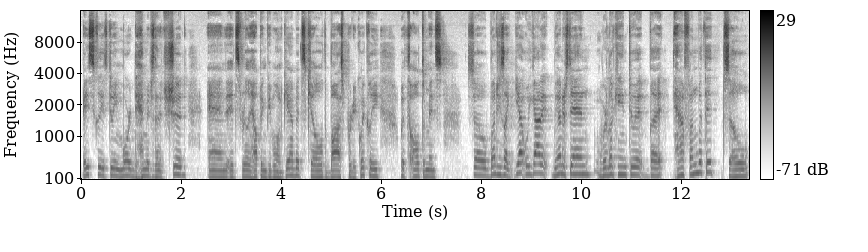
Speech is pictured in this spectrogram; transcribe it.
basically it's doing more damage than it should. And it's really helping people in gambits kill the boss pretty quickly with the ultimates. So Bungie's like, yeah, we got it. We understand. We're looking into it, but have fun with it. So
